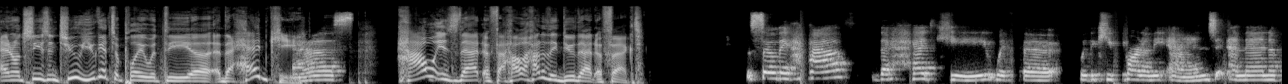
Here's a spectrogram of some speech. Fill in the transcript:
And on season two, you get to play with the uh, the head key. Yes. How is that? How how do they do that effect? so they have the head key with the with the key part on the end, and then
